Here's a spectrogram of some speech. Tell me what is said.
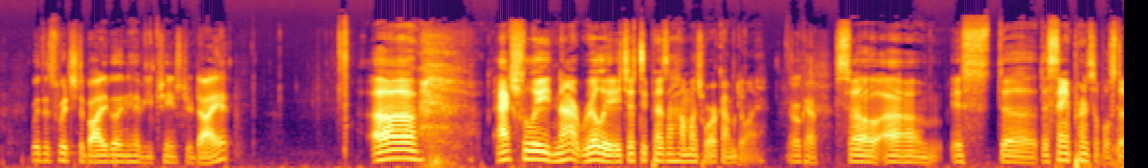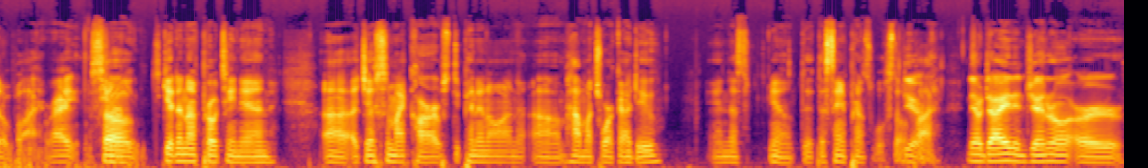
With the switch to bodybuilding, have you changed your diet? Uh, actually, not really. It just depends on how much work I'm doing. Okay. So um, it's the the same principles still apply, right? So get enough protein in, uh, adjusting my carbs depending on um, how much work I do, and that's you know the, the same principles still Yeah. apply. Now, diet in general, or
